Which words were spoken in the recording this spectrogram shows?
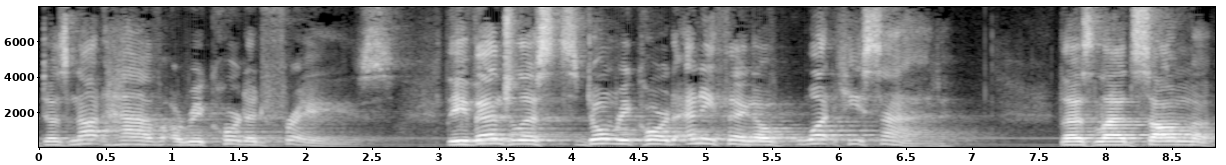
does not have a recorded phrase. The evangelists don't record anything of what he said. Has led some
